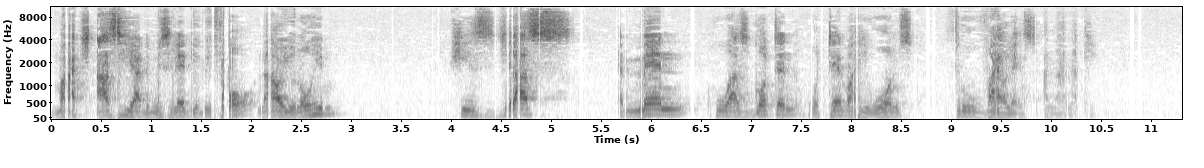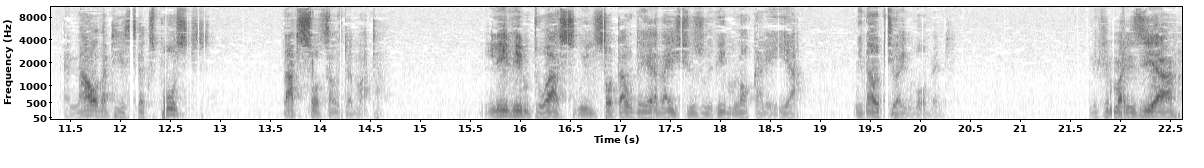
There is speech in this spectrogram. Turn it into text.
much as he had misled you before, now you know him. He's just a man who has gotten whatever he wants through violence and anarchy. And now that he's exposed, that sorts out the matter. Leave him to us. We'll sort out the other issues with him locally here without your involvement. Nikimalizia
